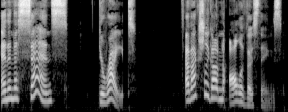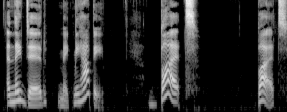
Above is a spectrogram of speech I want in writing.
And in a sense, you're right. I've actually gotten all of those things, and they did make me happy. But, but,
